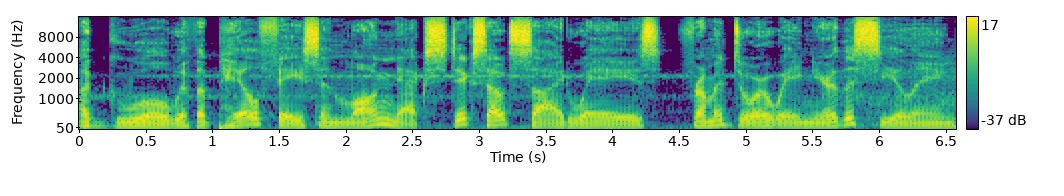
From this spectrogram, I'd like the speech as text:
A ghoul with a pale face and long neck sticks out sideways from a doorway near the ceiling.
